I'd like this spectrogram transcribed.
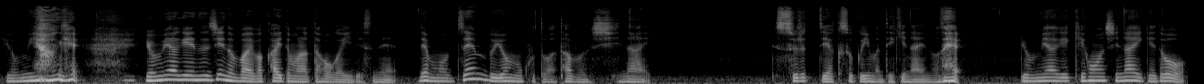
読み上げ 読み上げ NG の場合は書いてもらった方がいいですねでも全部読むことは多分しないするって約束今できないので 読み上げ基本しないけど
